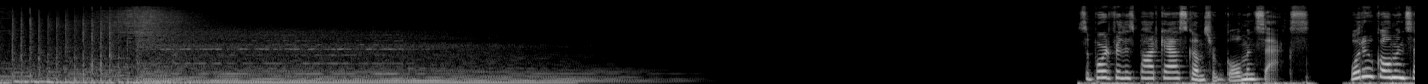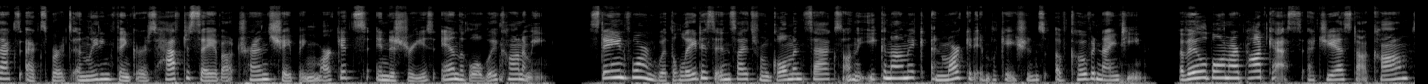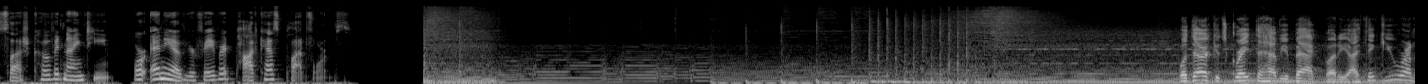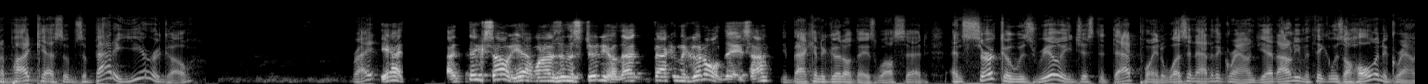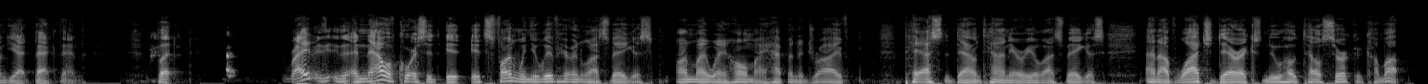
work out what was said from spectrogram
Support for this podcast comes from Goldman Sachs. What do Goldman Sachs experts and leading thinkers have to say about trends shaping markets, industries, and the global economy? Stay informed with the latest insights from Goldman Sachs on the economic and market implications of COVID-19. Available on our podcasts at gs.com slash COVID-19 or any of your favorite podcast platforms. Well, Derek, it's great to have you back, buddy. I think you were on a podcast. It was about a year ago, right? Yeah, I think so. Yeah, when I was in the studio, that back in the good old days, huh? You're back in the good old days. Well said. And Circa was really just at that point. It wasn't out of the ground yet. I don't even think it was a hole in the ground yet back then. But right, and now of course it, it, it's fun when you live here in Las Vegas. On my way home, I happen to drive past the downtown area of Las Vegas, and I've watched Derek's new hotel Circa come up.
